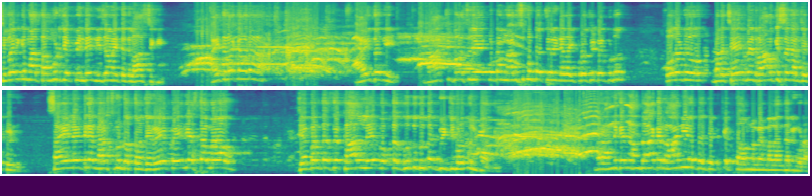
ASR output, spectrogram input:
చివరికి మా తమ్ముడు చెప్పిందే నిజమైతుంది లాస్ట్కి అవుతుందా కాదా? అవుతుంది మార్చి పాస్ చేయకుండా నడుచుకుంటూ వచ్చినాం కదా ఇప్పుడు వచ్చేటప్పుడు. సోదరుడు మన చైర్మన్ రామకృష్ణ గారు చెప్పిండు. సైలెంట్గా నడుచుకుంటూ వస్తాం. రేపు ఏం చేస్తాం మనం? జబర్దస్త్ కాలు లేపు ఒక్క గుద్దు గుద్ద బ్రిడ్జి కూడా కూలిపోతుంది మరి అందుకని అందాక రానియొద్దని చెప్పి చెప్తా ఉన్నాం మిమ్మల్ని అందరినీ కూడా.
